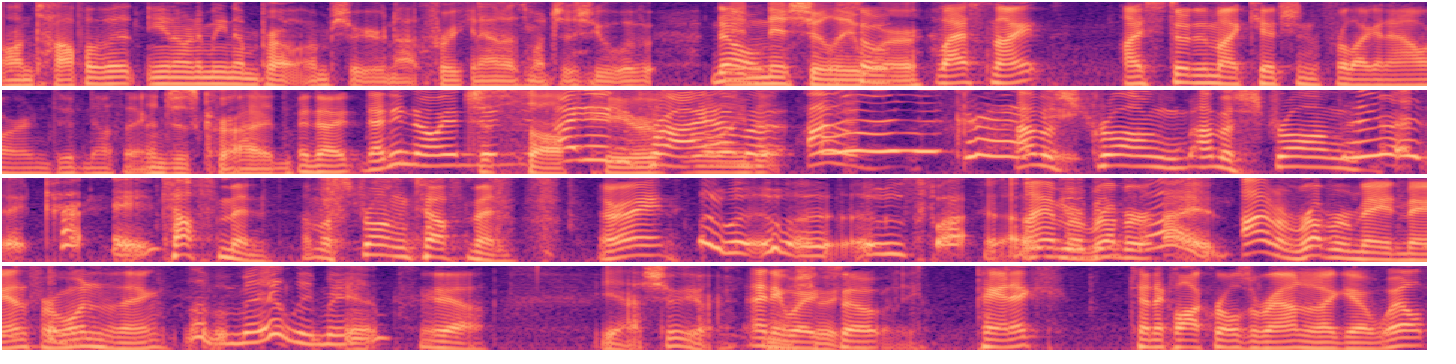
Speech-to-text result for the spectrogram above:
on top of it. You know what I mean? I'm pro- I'm sure you're not freaking out as much as you would No. initially so were Last night, I stood in my kitchen for like an hour and did nothing. and just cried. And I, I didn't know. I, Just didn't, soft I didn't tears cry. I'm rolling a, down- I'm a strong. I'm a strong tough man. I'm a strong tough man. All right. It was, it was fine. I am a rubber. Fine. I'm a Rubbermaid man for one thing. I'm a manly man. Yeah. Yeah, sure you are. Anyway, sure so you panic. Ten o'clock rolls around, and I go, "Well,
